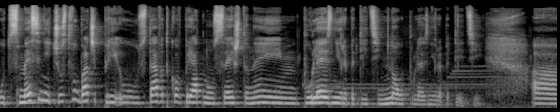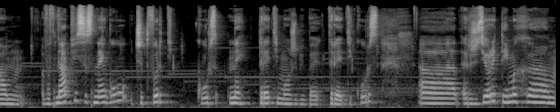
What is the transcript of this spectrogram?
от смесени чувства, обаче при, остава такова приятно усещане и полезни репетиции, много полезни репетиции. А, в надпис с него четвърти курс, не, трети може би бе, трети курс, а, режисьорите имаха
